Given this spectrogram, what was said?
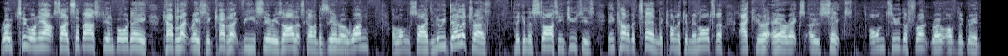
Row two on the outside, Sebastian Bourdais, Cadillac Racing, Cadillac V Series R. That's car number 01. Alongside Louis Delétraz, taking the starting duties in car number 10, the Konica Minolta Acura ARX 06. Onto the front row of the grid.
